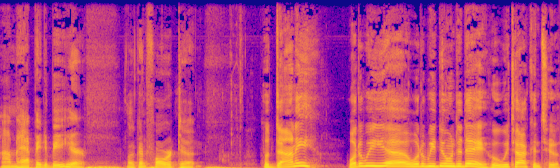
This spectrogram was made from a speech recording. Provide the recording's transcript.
I'm happy to be here. Looking forward to it. So, Donnie, what are we, uh, what are we doing today? Who are we talking to?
